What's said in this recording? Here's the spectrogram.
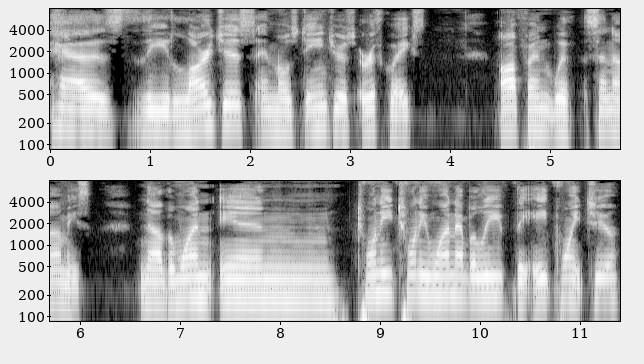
has the largest and most dangerous earthquakes, often with tsunamis. Now, the one in 2021, I believe, the 8.2,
